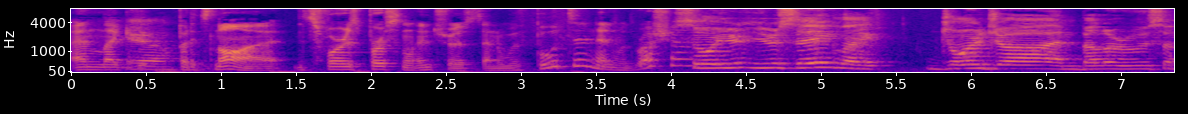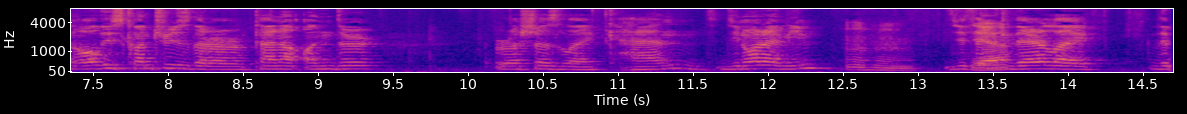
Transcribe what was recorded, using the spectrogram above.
And, like, Yeah. but it's not. It's for his personal interest. And with Putin and with Russia. So you you're saying like Georgia and Belarus and all these countries that are kind of under Russia's like hand. Do you know what I mean? mm-hmm. Do you think Yeah. they're like the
